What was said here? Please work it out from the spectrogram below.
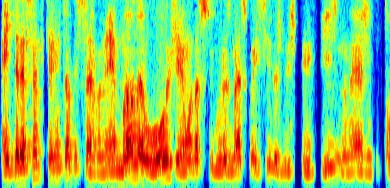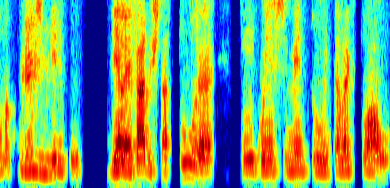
É interessante que a gente observa, né? Emmanuel hoje é uma das figuras mais conhecidas no Espiritismo, né? A gente toma como um espírito de elevada estatura, um conhecimento intelectual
